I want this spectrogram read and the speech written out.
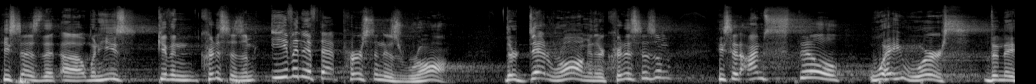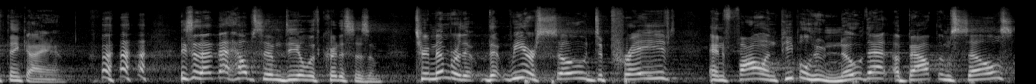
He says that uh, when he's given criticism, even if that person is wrong, they're dead wrong in their criticism, he said, I'm still way worse than they think I am. he said that, that helps him deal with criticism to remember that, that we are so depraved and fallen. People who know that about themselves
